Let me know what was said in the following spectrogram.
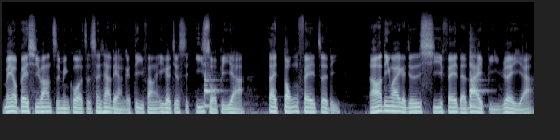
没有被西方殖民过，只剩下两个地方，一个就是伊索比亚在东非这里，然后另外一个就是西非的赖比瑞亚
